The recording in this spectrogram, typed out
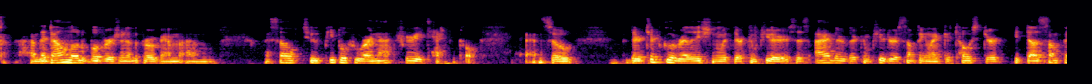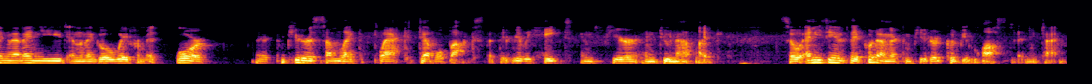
Uh, the downloadable version of the program um, I sell to people who are not very technical, and so their typical relation with their computers is either their computer is something like a toaster, it does something that I need, and then I go away from it, or their computer is some like black devil box that they really hate and fear and do not like. So anything that they put on their computer could be lost at any time.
